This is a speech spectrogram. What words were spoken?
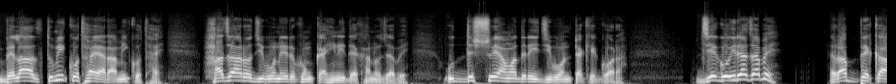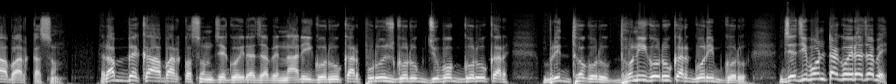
বেলাল, তুমি কোথায় আর আমি কোথায়? হাজারো জীবনে এরকম কাহিনী দেখানো যাবে। উদ্দেশ্যই আমাদের এই জীবনটাকে গড়া। যে গইরা যাবে, রাব্বে কাবার কসম। রাব্বে কাবার কসম যে গইরা যাবে নারী গরুক আর পুরুষ গরুক, যুবক গরুক আর বৃদ্ধ গরুক, ধনী গরুক আর গরিব গরু যে জীবনটা গইরা যাবে,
